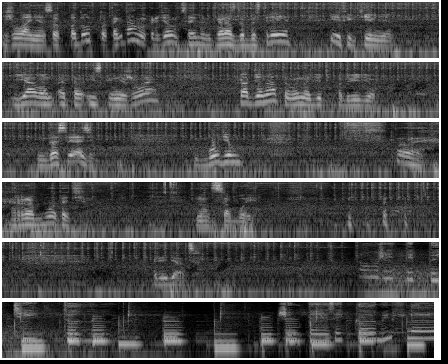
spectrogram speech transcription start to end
желания совпадут, то тогда мы придем к цели гораздо быстрее и эффективнее. Я вам этого искренне желаю. Координаты вы найдете под видео. До связи. Будем работать над собой. придется. Quand j'étais petite, je taisais comme une fleur.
